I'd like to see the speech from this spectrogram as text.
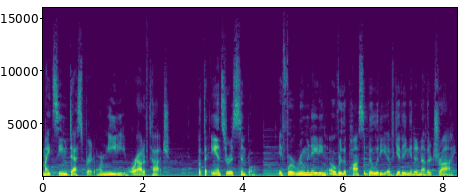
might seem desperate or needy or out of touch. But the answer is simple. If we're ruminating over the possibility of giving it another try,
